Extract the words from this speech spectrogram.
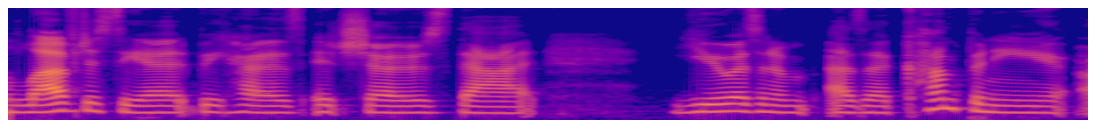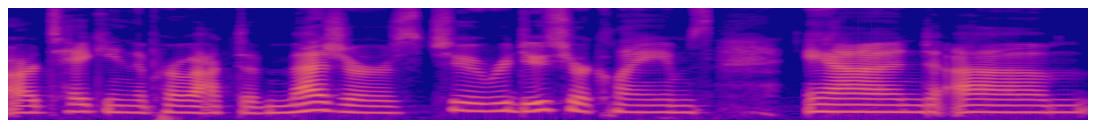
love to see it because it shows that you as an as a company are taking the proactive measures to reduce your claims and um,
